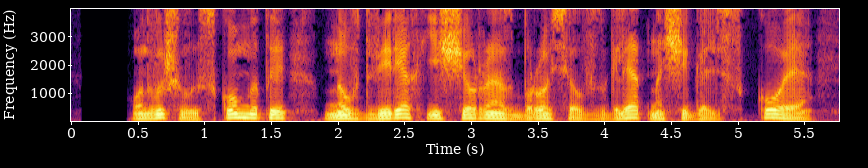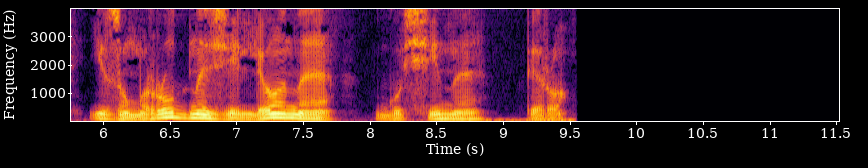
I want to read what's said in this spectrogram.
Он вышел из комнаты, но в дверях еще раз бросил взгляд на щегольское, изумрудно-зеленое гусиное перо.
